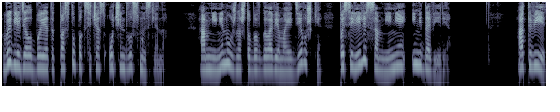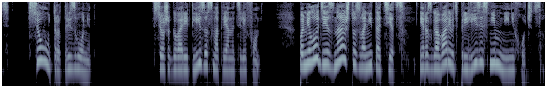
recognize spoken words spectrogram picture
Выглядел бы этот поступок сейчас очень двусмысленно. А мне не нужно, чтобы в голове моей девушки поселились сомнения и недоверие. «Ответь! Все утро трезвонит!» Все же говорит Лиза, смотря на телефон. По мелодии знаю, что звонит отец, и разговаривать при Лизе с ним мне не хочется.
